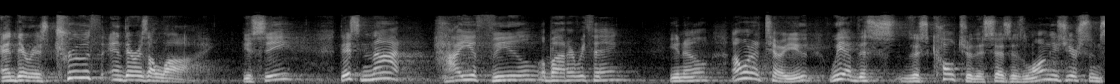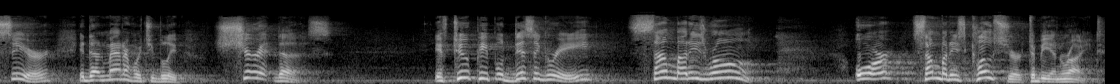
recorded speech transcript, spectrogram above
And there is truth and there is a lie. You see? It's not how you feel about everything. You know, I want to tell you, we have this, this culture that says as long as you're sincere, it doesn't matter what you believe. Sure, it does. If two people disagree, somebody's wrong. Or somebody's closer to being right.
